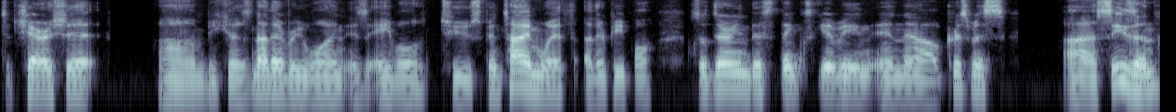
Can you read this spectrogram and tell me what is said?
to cherish it um, because not everyone is able to spend time with other people. So during this Thanksgiving and now Christmas uh, season,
